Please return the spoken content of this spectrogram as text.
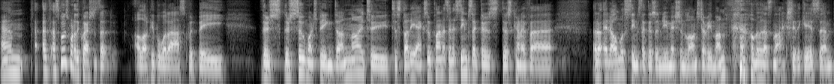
Um, I, I, suppose one of the questions that a lot of people would ask would be there's there's so much being done now to to study exoplanets, and it seems like there's there's kind of a it almost seems like there's a new mission launched every month, although that's not actually the case. Um,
